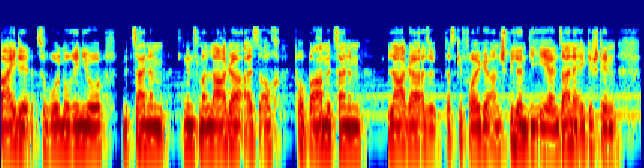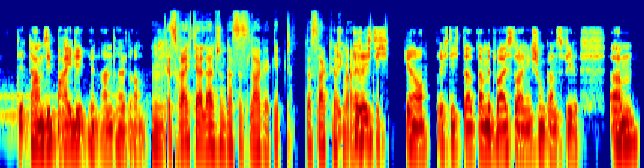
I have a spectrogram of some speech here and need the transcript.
beide, sowohl Mourinho mit seinem, ich nenne es mal Lager, als auch Pogba mit seinem Lager, also das Gefolge an Spielern, die eher in seiner Ecke stehen, da haben sie beide ihren Anteil dran. Hm, es reicht ja allein schon, dass es Lager gibt. Das sagt ja schon alles. Richtig, genau, richtig. Da, damit weißt du eigentlich schon ganz viel. Ähm,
